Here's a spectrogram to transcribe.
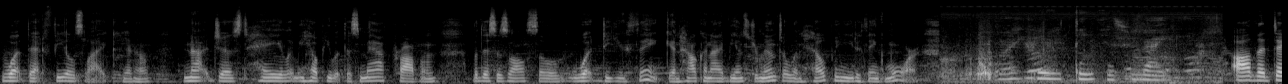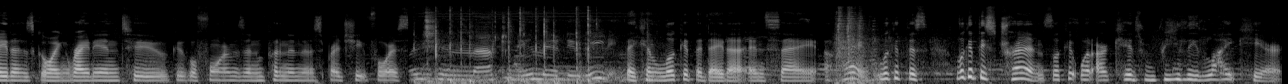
what that feels like, you know, not just, hey, let me help you with this math problem, but this is also, what do you think, and how can I be instrumental in helping you to think more? What you think is right? All the data is going right into Google Forms and putting it in a spreadsheet for us. lunch in the afternoon they do reading. They can look at the data and say, okay, look at this, look at these trends, look at what our kids really like here.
